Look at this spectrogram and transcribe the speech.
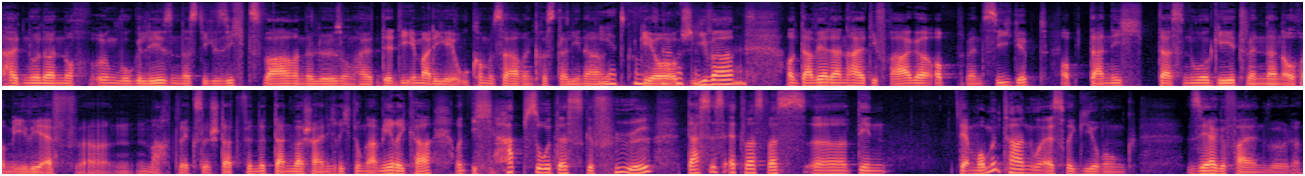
halt nur dann noch irgendwo gelesen, dass die gesichtswahrende Lösung halt die, die ehemalige EU-Kommissarin Kristallina Georgieva und da wäre dann halt die Frage, ob, wenn es sie gibt, ob dann nicht das nur geht, wenn dann auch im IWF e äh, ein Machtwechsel stattfindet, dann wahrscheinlich Richtung Amerika. Und ich habe so das Gefühl, das ist etwas, was äh, den der momentanen US-Regierung sehr gefallen würde.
